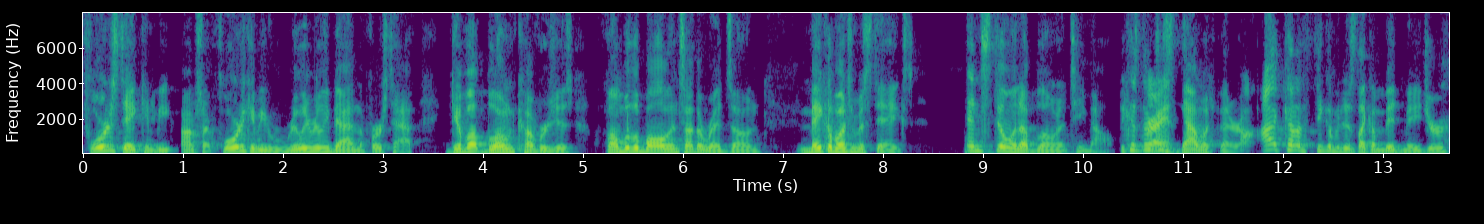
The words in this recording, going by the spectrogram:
Florida State can be I'm sorry, Florida can be really really bad in the first half, give up blown coverages, fumble the ball inside the red zone, make a bunch of mistakes. and still end up blowing a team out because they're Right. just that much better. I, I kind of think of it as like a mid major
